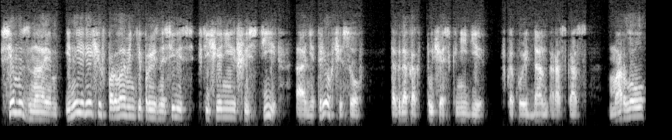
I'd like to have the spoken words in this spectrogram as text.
все мы знаем, иные речи в парламенте произносились в течение шести, а не трех часов, тогда как ту часть книги, в какой дан рассказ Марлоу,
